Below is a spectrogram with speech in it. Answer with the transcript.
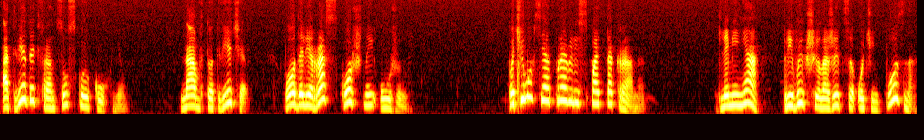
отведать французскую кухню. Нам в тот вечер подали роскошный ужин. Почему все отправились спать так рано? Для меня, привыкшей ложиться очень поздно,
